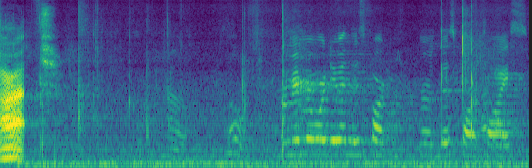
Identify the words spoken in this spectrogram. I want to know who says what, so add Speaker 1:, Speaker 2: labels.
Speaker 1: All right.
Speaker 2: Oh. Oh. Remember, we're doing this part or this part twice.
